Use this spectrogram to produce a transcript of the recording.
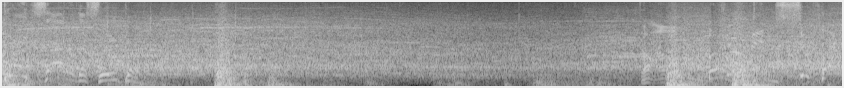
breaks out of the sleeper. Uh-oh. German suplex.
